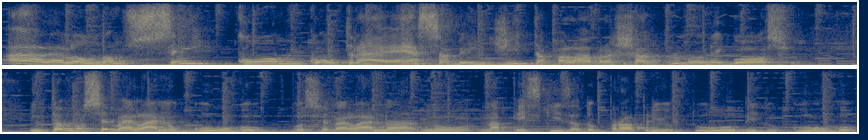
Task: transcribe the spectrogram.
Ah, Lelão, não sei como encontrar essa bendita palavra-chave para o meu negócio. Então você vai lá no Google, você vai lá na, no, na pesquisa do próprio YouTube, do Google,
